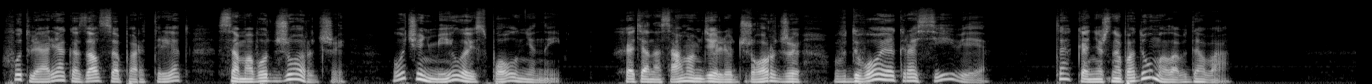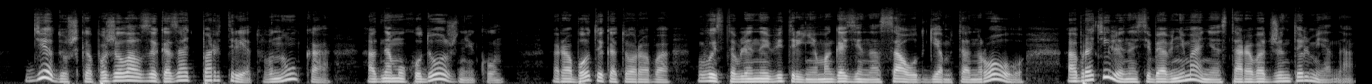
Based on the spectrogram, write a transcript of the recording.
В футляре оказался портрет самого Джорджи, очень мило исполненный. Хотя на самом деле Джорджи вдвое красивее. Так, конечно, подумала вдова. Дедушка пожелал заказать портрет внука одному художнику, работы которого, выставленные в витрине магазина «Саутгемптон-Роу», обратили на себя внимание старого джентльмена.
